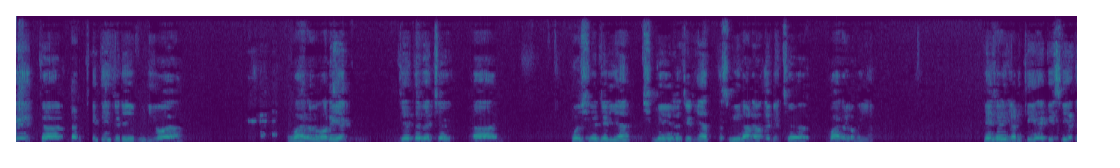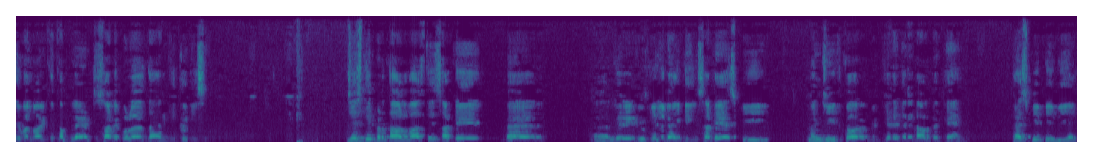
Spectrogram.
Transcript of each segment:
ਇੱਕ ਲੜਕੀ ਦੀ ਜਿਹੜੀ ਵੀਡੀਓ ਆ ਵਾਇਰਲ ਹੋ ਰਹੀ ਹੈ ਜਿਸਦੇ ਵਿੱਚ ਕੁਝ ਜਿਹੜੀਆਂ ਸ਼ਲੀਲ ਜਿਹੜੀਆਂ ਤਸਵੀਰਾਂ ਨੇ ਉਹਦੇ ਵਿੱਚ ਵਾਇਰਲ ਹੋਈਆਂ। ਇਹ ਜਿਹੜੀ ਲੜਕੀ ਹੈਗੀ ਸੀ ਇਹਦੇ ਵੱਲੋਂ ਇੱਕ ਕੰਪਲੇਂਟ ਸਾਡੇ ਕੋਲ ਦਾਇਰ ਕੀਤੀ ਗਈ ਸੀ। ਜਿਸ ਦੀ ਪੜਤਾਲ ਵਾਸਤੇ ਸਾਡੇ ਅਹ, ਜਿਹੜੀ ਡਿਊਟੀ ਲਗਾਈ ਗਈ ਸਾਡੇ ਐਸਪੀ ਮਨਜੀਤ ਕੌਰ ਜਿਹੜੇ ਮੇਰੇ ਨਾਲ ਬੈਠੇ ਹਨ ਐਸਪੀ ਪੀਬੀਆਈ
